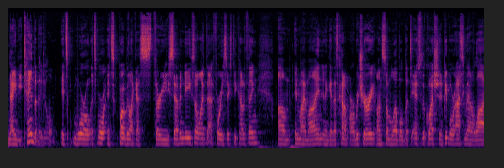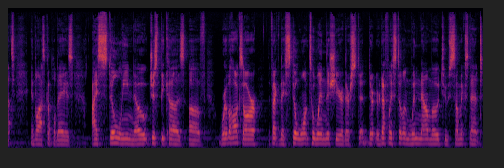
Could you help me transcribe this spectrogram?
90 10 that they don't. It's more it's more it's probably like a 30 70 something like that 40 60 kind of thing um, in my mind. And again that's kind of arbitrary on some level but to answer the question people were asking that a lot in the last couple days i still lean no just because of where the hawks are the fact that they still want to win this year. They're, they st- they're, they're definitely still in win now mode to some extent.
